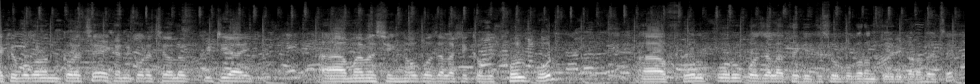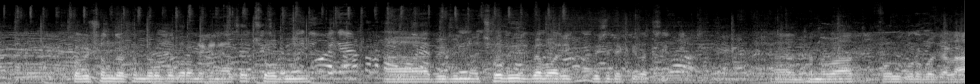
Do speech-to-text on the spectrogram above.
একই উপকরণ করেছে। এখানে করেছে হলো পিটিআই ময়মনসিংহ উপজেলা শিক্ষক ফুলপুর। ফুলপুর উপজেলা থেকে কিছু উপকরণ তৈরি করা হয়েছে। খুবই সুন্দর সুন্দর উপকরণ এখানে আছে। ছবি বিভিন্ন ছবির ব্যবহার এখানে বেশি দেখতে পাচ্ছি। ধন্যবাদ ফুলপুর উপজেলা।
